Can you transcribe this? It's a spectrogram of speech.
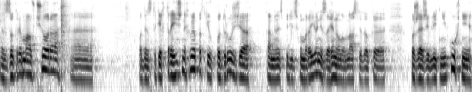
Зокрема, вчора е, один з таких трагічних випадків подружжя в Кам'янець-Подільському районі загинуло внаслідок пожежі в літній кухні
